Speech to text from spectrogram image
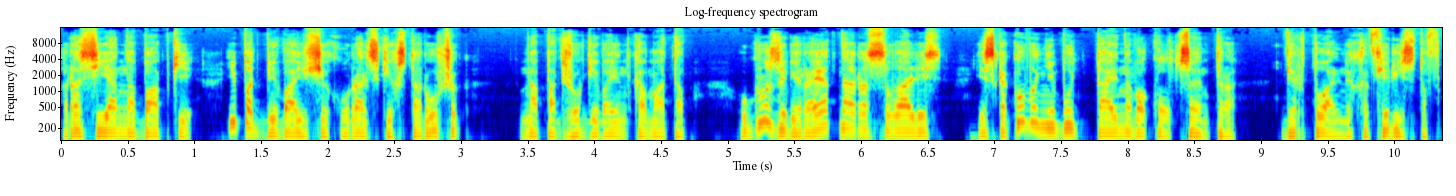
россиян на бабки и подбивающих уральских старушек на поджоги военкоматов. Угрозы, вероятно, рассылались из какого-нибудь тайного колл-центра виртуальных аферистов.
